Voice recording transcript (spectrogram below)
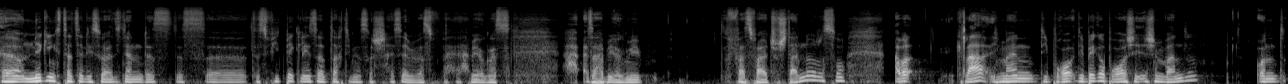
Äh, und mir ging es tatsächlich so, als ich dann das, das, äh, das Feedback lese dachte ich mir so, scheiße, habe ich irgendwas, also habe ich irgendwie was falsch verstanden oder so. Aber klar, ich meine, die, die Bäckerbranche ist im Wandel und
